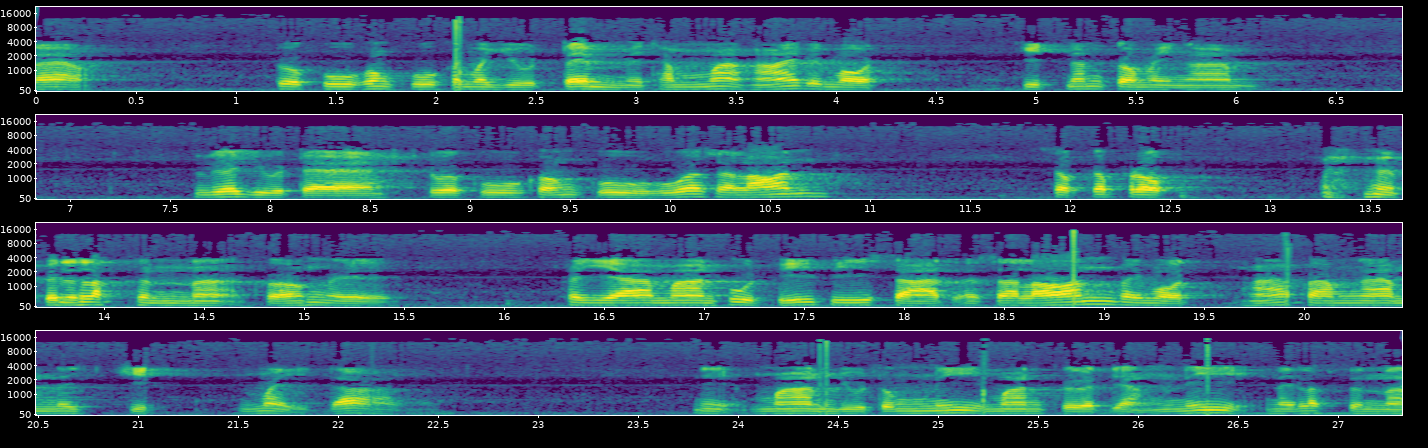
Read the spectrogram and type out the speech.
แล้ว ตัวกูของกูเข้ามาอยู่เต็มธรรมะหายไปหมด จิตนั่นก็ไม่งาม เหลืออยู่แต่ตัวกูของกูหัวสลอนสกปรกเป็นลักษณะของเอพยามารพูดผีปีศาจสลอนไปหมด หาความงามในจิตไม่ได้ นี่มานอยู่ตรงนี้มานเกิดอย่างนี้ในลักษณะ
